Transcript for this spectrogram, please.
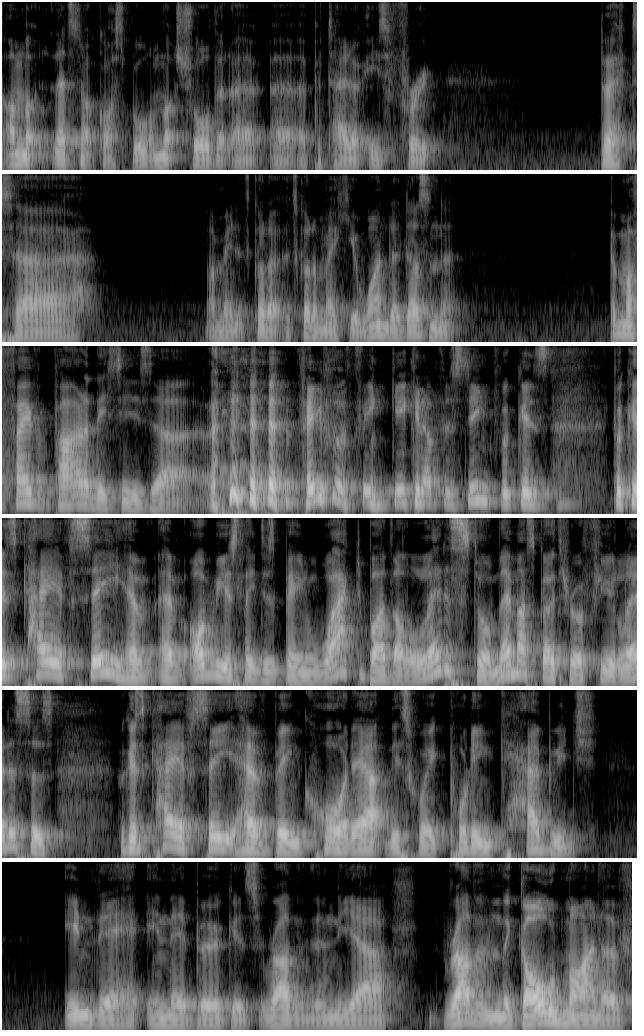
I'm not. That's not gospel. I'm not sure that a, a, a potato is fruit. But uh, I mean, it's got to it's got to make you wonder, doesn't it? But my favourite part of this is uh, people have been kicking up a stink because because KFC have, have obviously just been whacked by the lettuce storm. They must go through a few lettuces because KFC have been caught out this week putting cabbage in their in their burgers rather than the uh, rather than the gold mine of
